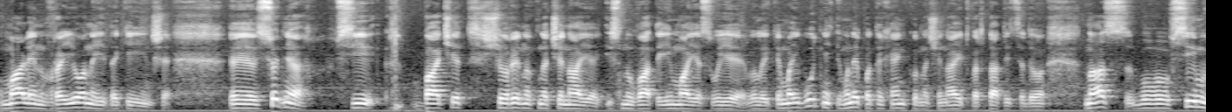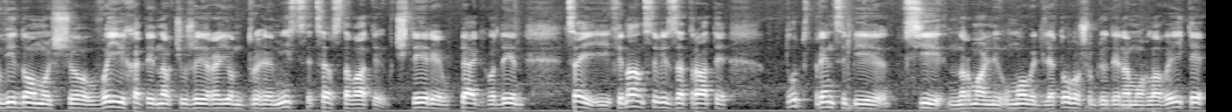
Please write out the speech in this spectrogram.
в Малін, в райони і таке інше. Е, Сьогодні всі бачать, що ринок починає існувати і має своє велике майбутнє, і вони потихеньку починають вертатися до нас. Бо всім відомо, що виїхати на чужий район в друге місце це вставати в 4-5 годин, це і фінансові затрати. Тут, в принципі, всі нормальні умови для того, щоб людина могла вийти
